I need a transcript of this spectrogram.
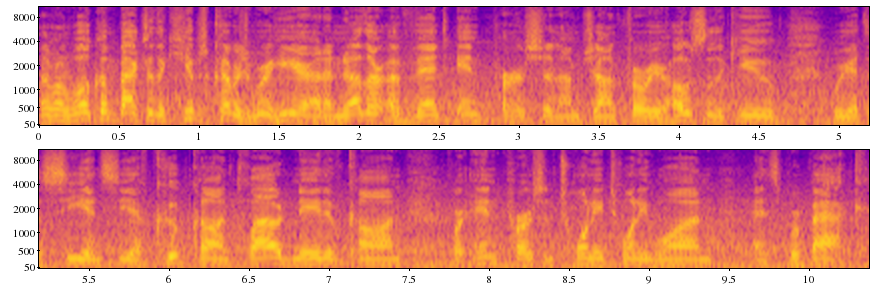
Everyone, welcome back to theCUBE's coverage. We're here at another event in person. I'm John Furrier, host of theCUBE. We're at the CNCF KubeCon, Cloud Native Con for in-person 2021, and we're back.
